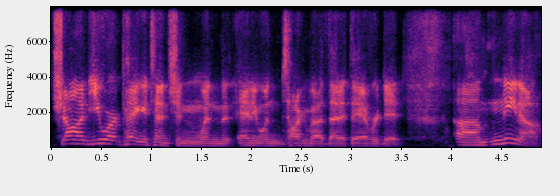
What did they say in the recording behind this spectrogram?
Sean, you weren't paying attention when anyone talking about that if they ever did. Um, Nina,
